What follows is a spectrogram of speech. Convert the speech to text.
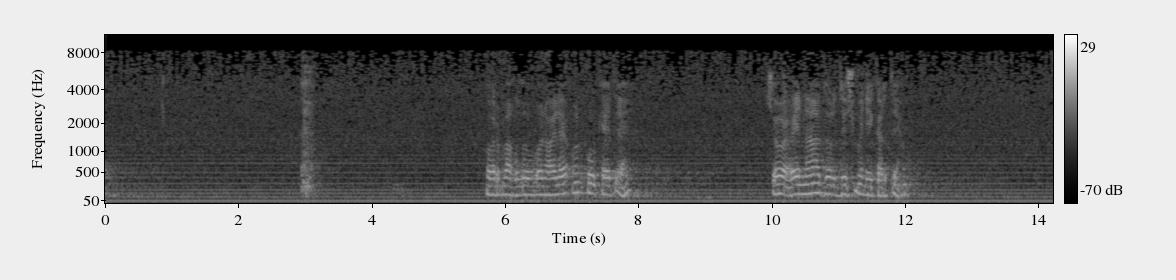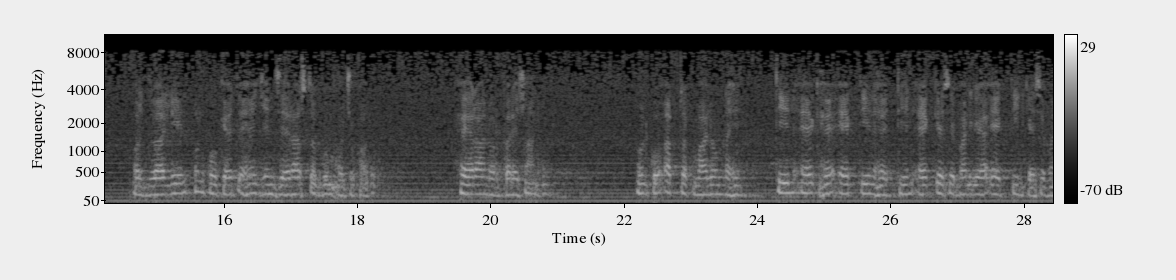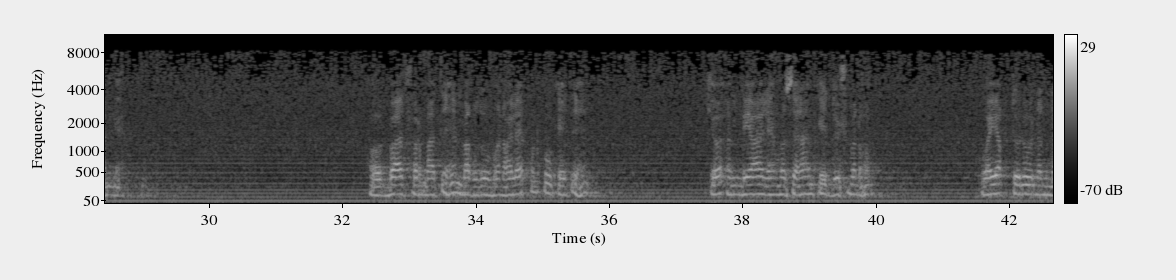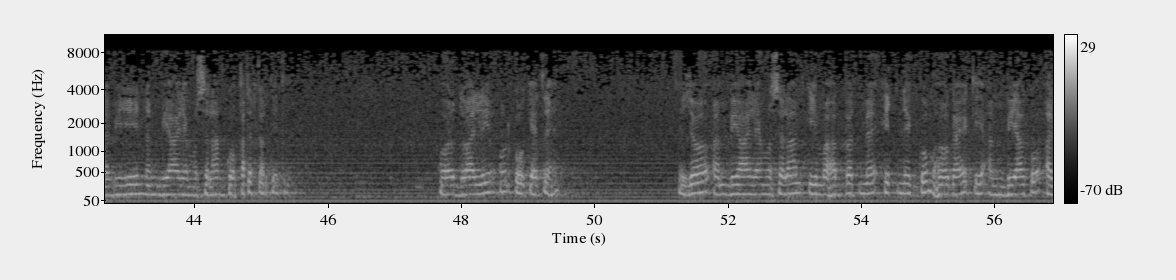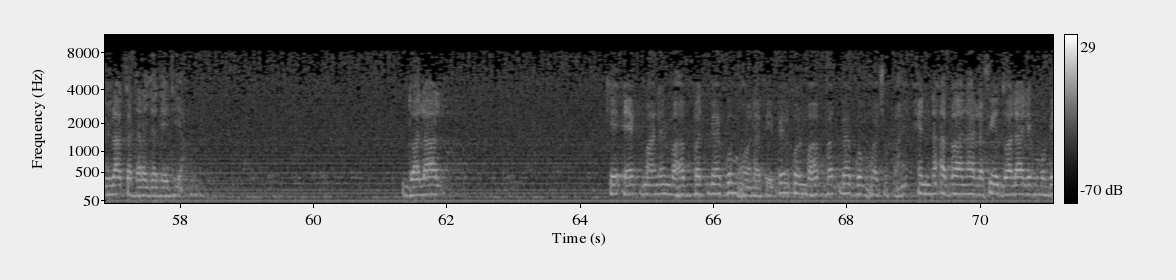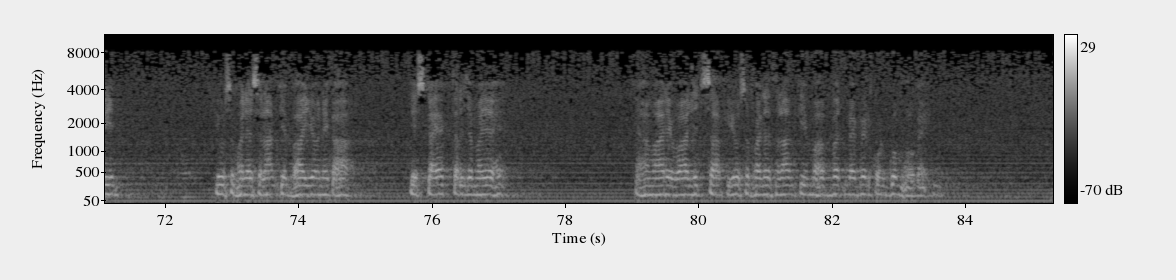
اور مغلوب علیہ ان کو کہتے ہیں، جو عناد اور دشمنی کرتے ہیں اور دوالین ان کو کہتے ہیں جن سے راستہ گم ہو چکا ہو۔ حیران اور پریشان ہو ان کو اب تک معلوم نہیں۔ تین ایک ہے، ایک تین ہے۔ تین ایک کیسے بن گیا؟ ایک تین کیسے بن گیا؟ اور بات فرماتے ہیں مغزوب علیہ، ان کو کہتے ہیں جو انبیاء علیہ السلام کے دشمن ہوں۔ وَيَقْتُلُونَ النَّبِيِّينَ انبیاء علیہ السلام کو قتل کرتے تھے اور دوالی ان کو کہتے ہیں کہ جو انبیاء علیہ السلام کی محبت میں اتنے گم ہو گئے کہ انبیاء کو اللہ کا درجہ دے دیا۔ دلال کہ ایک معنی محبت میں گم ہونا بھی، بالکل محبت میں گم ہو چکا ہے۔ ان ابانا لفی دلال مبین۔ یوسف علیہ السلام کے بھائیوں نے کہا کہ اس کا ایک ترجمہ یہ ہے کہ ہمارے والد صاحب یوسف علیہ السلام کی محبت میں بالکل گم ہو گئے۔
